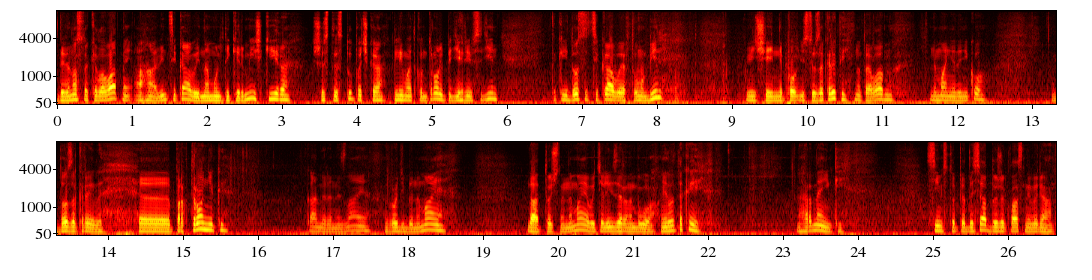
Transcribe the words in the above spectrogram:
90 кВт, ага, він цікавий на мультикермі, шкіра, шестиступочка, клімат-контроль, підігрів сидінь. Такий досить цікавий автомобіль. Він ще й не повністю закритий, ну та ладно, нема ніде нікого. Дозакрили. Е, парктроніки. Камери не знаю, вроді би немає. Да, точно немає, бо телевізора не було. Але такий гарненький. 7150 дуже класний варіант.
